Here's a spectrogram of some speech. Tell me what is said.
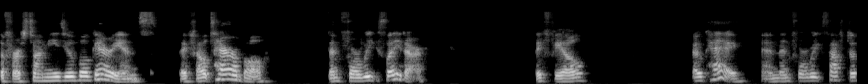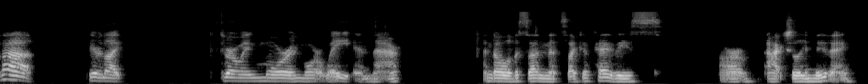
the first time you do Bulgarians, they felt terrible. Then four weeks later, they feel okay. And then four weeks after that, you're like throwing more and more weight in there. And all of a sudden, it's like, okay, these are actually moving.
